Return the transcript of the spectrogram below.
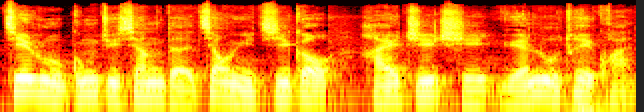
接入工具箱的教育机构还支持。原路退款。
